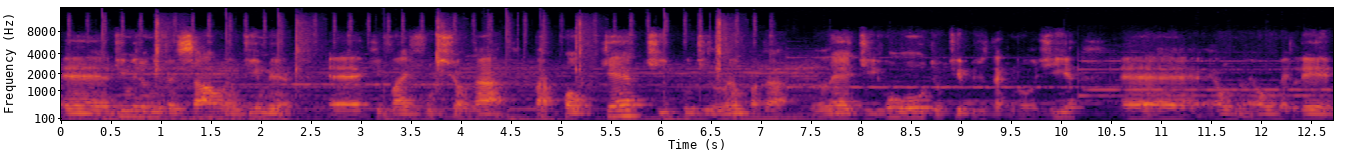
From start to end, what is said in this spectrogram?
É, dimmer universal é um dimmer é, que vai funcionar para qualquer tipo de lâmpada LED ou outro tipo de tecnologia. É, é um, é um relé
